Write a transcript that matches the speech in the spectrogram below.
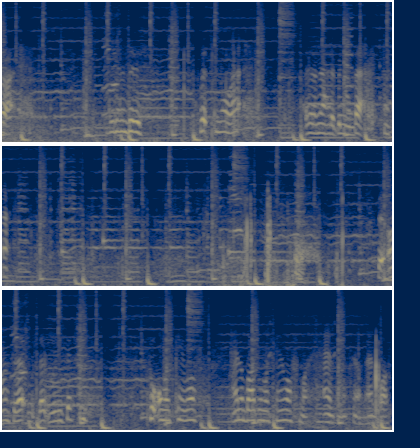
Alright. We're gonna do flips and all that. I don't know how to bring them back. but honestly, that, that really section, foot almost came off, handlebars almost came off, my hands almost came off, handlebars.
